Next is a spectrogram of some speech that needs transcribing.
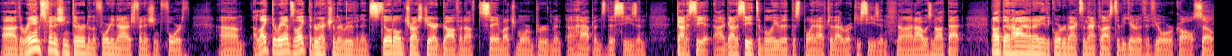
Uh, the Rams finishing third and the 49ers finishing fourth. Um, I like the Rams. I like the direction they're moving in. Still don't trust Jared Goff enough to say much more improvement uh, happens this season. Got to see it. I got to see it to believe it at this point after that rookie season. Uh, and I was not that not that high on any of the quarterbacks in that class to begin with, if you'll recall. So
